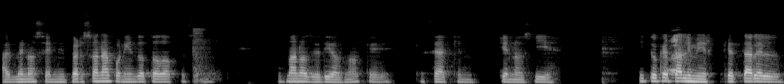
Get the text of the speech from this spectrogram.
al menos en mi persona, poniendo todo pues en las manos de Dios, ¿no? Que, que sea quien, quien nos guíe. ¿Y tú qué tal, Ymir? ¿Qué tal el,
